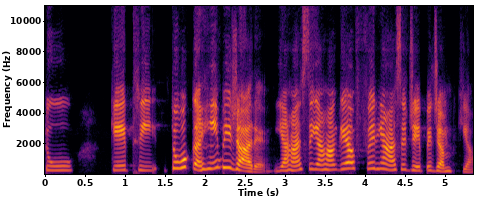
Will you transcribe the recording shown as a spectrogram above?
टू के थ्री तो वो कहीं भी जा रहे हैं, यहाँ से यहाँ गया, फिर यहाँ से जे पे जंप किया,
